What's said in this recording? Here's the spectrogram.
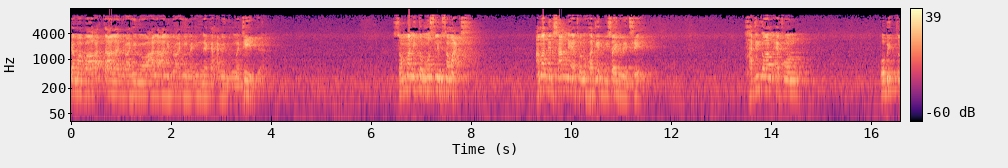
كما باركت على ابراهيم وعلى ال ابراهيم انك حميد مجيد সম্মানিত মুসলিম সমাজ আমাদের সামনে এখন হজের বিষয় রয়েছে হাজিগণ এখন পবিত্র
